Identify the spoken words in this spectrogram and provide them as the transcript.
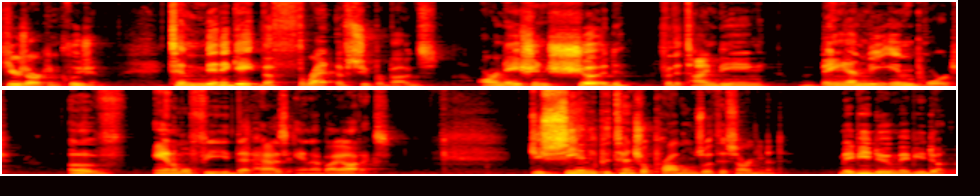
Here's our conclusion To mitigate the threat of superbugs, our nation should, for the time being, ban the import of animal feed that has antibiotics. Do you see any potential problems with this argument? Maybe you do, maybe you don't.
